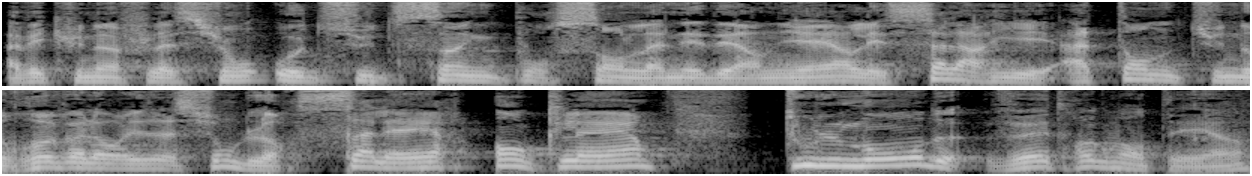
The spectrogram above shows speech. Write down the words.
Avec une inflation au-dessus de 5% l'année dernière, les salariés attendent une revalorisation de leur salaire. En clair, tout le monde veut être augmenté. Hein.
